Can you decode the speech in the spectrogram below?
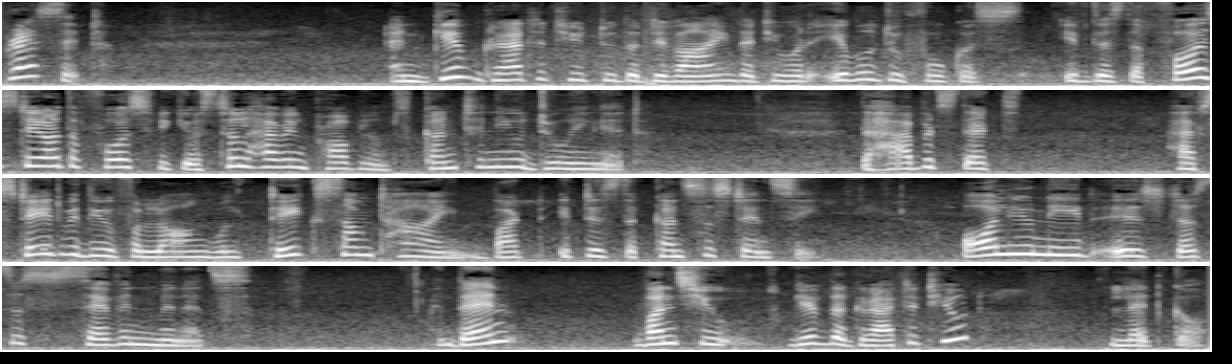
Press it and give gratitude to the divine that you are able to focus. If this is the first day or the first week, you're still having problems, continue doing it. The habits that have stayed with you for long will take some time, but it is the consistency. All you need is just the seven minutes. And then once you give the gratitude, let go.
